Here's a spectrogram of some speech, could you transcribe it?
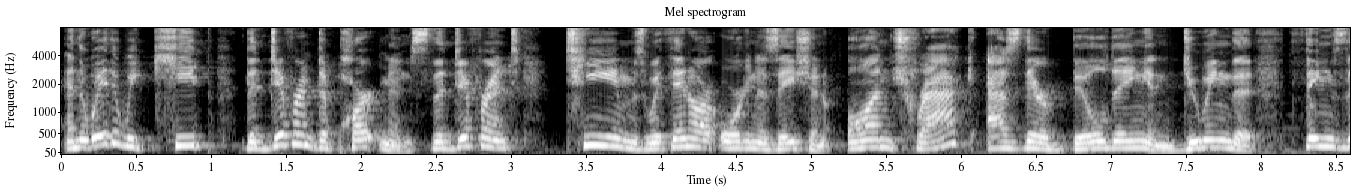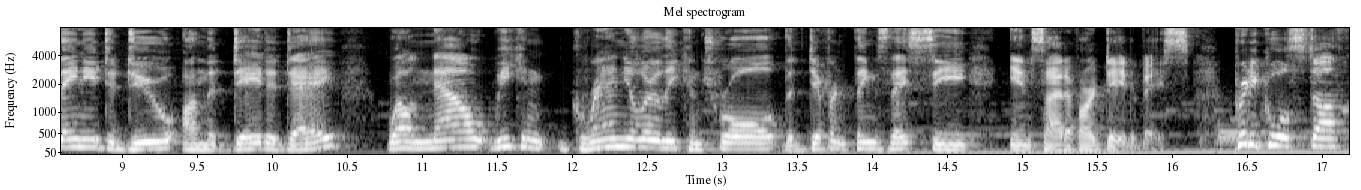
and the way that we keep the different departments, the different teams within our organization on track as they're building and doing the things they need to do on the day to day well, now we can granularly control the different things they see inside of our database. Pretty cool stuff.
